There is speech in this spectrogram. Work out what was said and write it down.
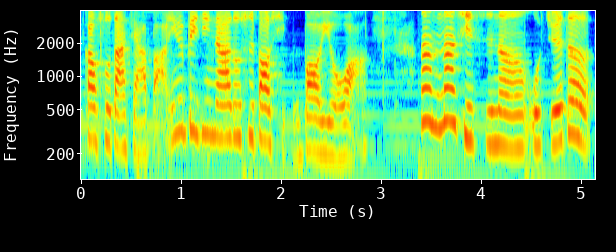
告诉大家吧，因为毕竟大家都是报喜不报忧啊。那那其实呢，我觉得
